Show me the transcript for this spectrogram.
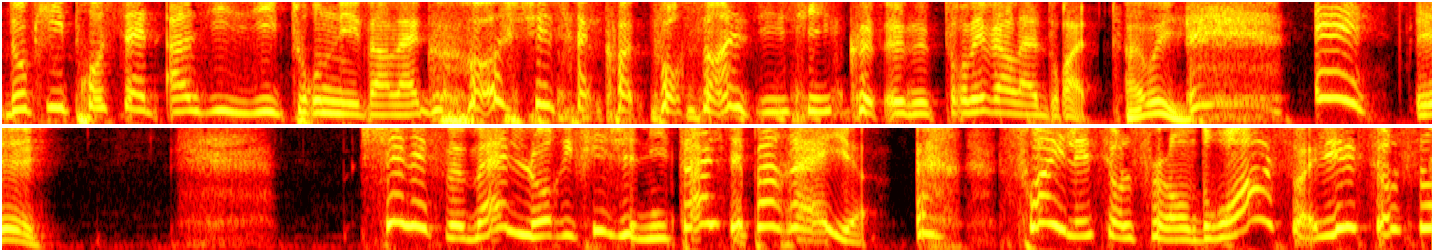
Donc, il procède un zizi tourné vers la gauche et 50% un zizi euh, tourné vers la droite. Ah oui. Et Et chez les femelles, l'orifice génital, c'est pareil. Soit il est sur le flanc droit, soit il est sur le flanc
